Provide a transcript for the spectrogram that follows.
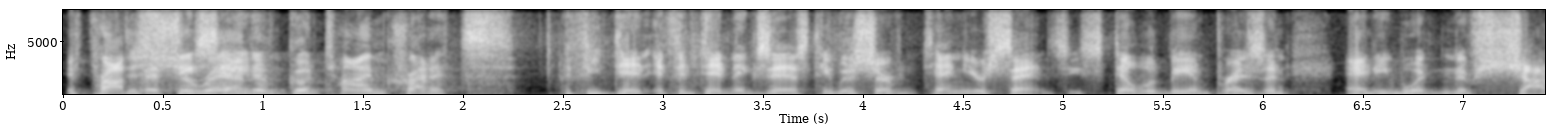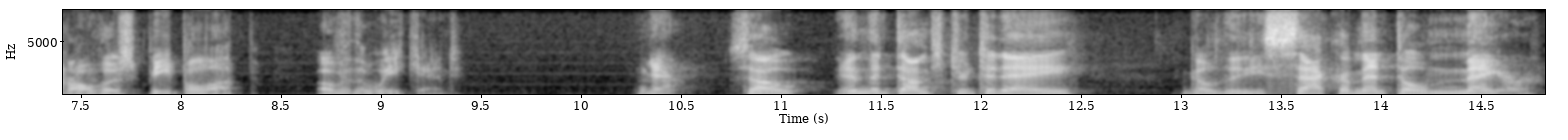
If Prop This 57, charade of good time credits. If he did, if it didn't exist, he would have served a ten year sentence. He still would be in prison, and he wouldn't have shot all those people up over the weekend. Yeah. So in the dumpster today go to the Sacramento mayor,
